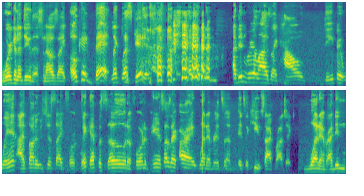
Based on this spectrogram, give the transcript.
we're gonna do this. And I was like, okay, bet, like let's get it. I, didn't, I didn't realize like how deep it went. I thought it was just like for a quick episode or for an appearance. I was like, all right, whatever. It's a it's a cute side project. Whatever. I didn't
